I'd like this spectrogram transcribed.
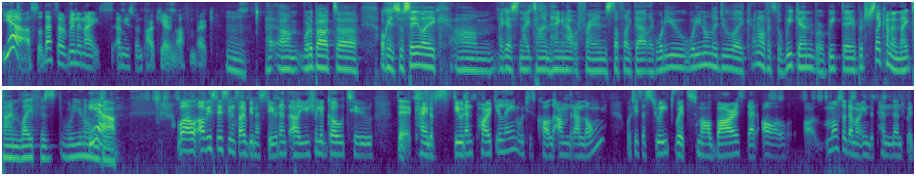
yeah, so that's a really nice amusement park here in Gothenburg. Uh, Um, what about uh, okay? So say like um, I guess nighttime, hanging out with friends, stuff like that. Like, what do you what do you normally do? Like, I don't know if it's the weekend or weekday, but just like kind of nighttime life is. What do you normally Yeah. do? Well, obviously, since I've been a student, I'll usually go to the kind of student party lane, which is called Andra Lång, which is a street with small bars that all, most of them are independent with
